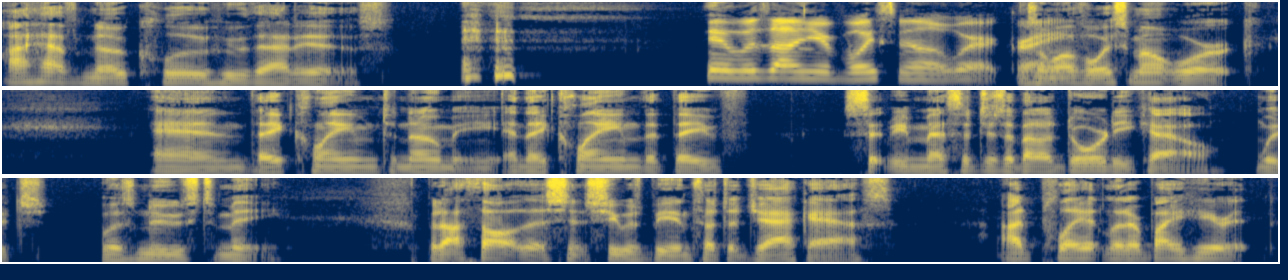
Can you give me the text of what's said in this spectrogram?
I have no clue who that is. It was on your voicemail at work, right? on my voicemail at work, and they claim to know me, and they claim that they've sent me messages about a door decal, which was news to me. But I thought that since she was being such a jackass, I'd play it, let everybody hear it.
